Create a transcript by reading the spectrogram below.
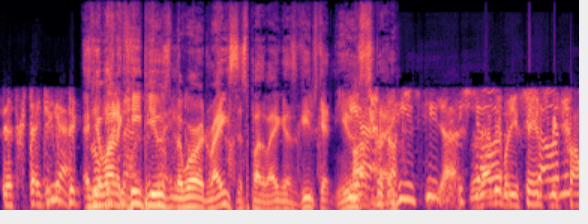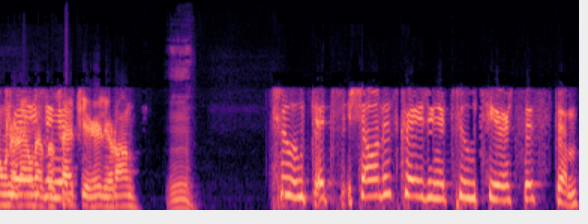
It's, they, Yeah. they- If you want to keep using the word racist, by the way, because it keeps getting used Yeah, today. he's, he's, yeah, Sean, everybody seems Sean to be is thrown around, as I creating a said to you earlier on. Two it's Sean is creating a two tier system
